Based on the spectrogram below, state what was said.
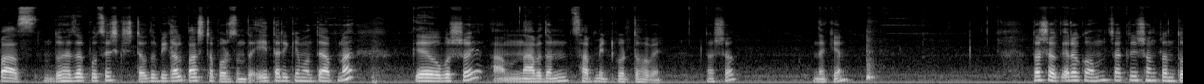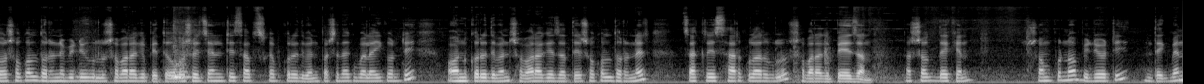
পাঁচ দু হাজার পঁচিশ খ্রিস্টাব্দ বিকাল পাঁচটা পর্যন্ত। এই তারিখের মধ্যে আপনাকে অবশ্যই আবেদন সাবমিট করতে হবে। দর্শক, দেখেন। দর্শক, এরকম চাকরি সংক্রান্ত সকল ধরনের ভিডিওগুলো সবার আগে পেতে অবশ্যই চ্যানেলটি সাবস্ক্রাইব করে দেবেন। পাশে থাকা বেল আইকনটি অন করে দেবেন সবার আগে, যাতে সকল ধরনের চাকরির সার্কুলারগুলো সবার আগে পেয়ে যান। দর্শক, দেখেন সম্পূর্ণ ভিডিওটি দেখবেন,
